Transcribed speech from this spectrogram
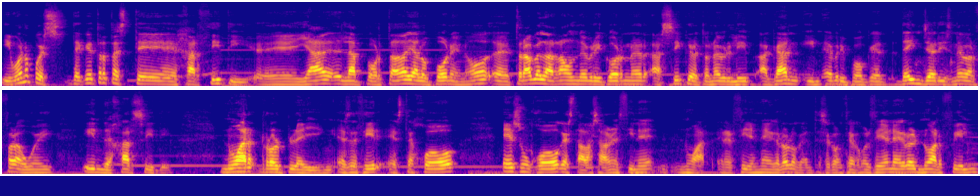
Y bueno, pues, ¿de qué trata este Hard City? Eh, ya la portada ya lo pone, ¿no? Eh, Travel around every corner, a secret on every lip, a gun in every pocket, danger is never far away in the Hard City. Noir role playing, es decir, este juego es un juego que está basado en el cine noir, en el cine negro, lo que antes se conocía como el cine negro, el noir film,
